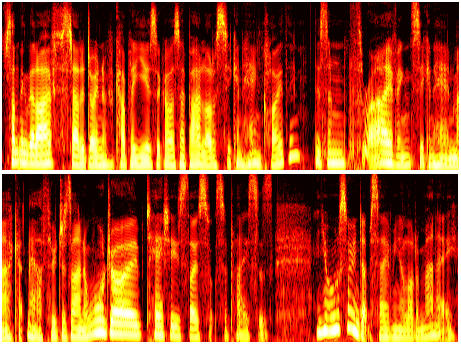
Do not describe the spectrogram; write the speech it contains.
something that I've started doing a couple of years ago is I buy a lot of secondhand clothing. There's a thriving secondhand market now through designer wardrobe, Tatty's, those sorts of places. And you also end up saving a lot of money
